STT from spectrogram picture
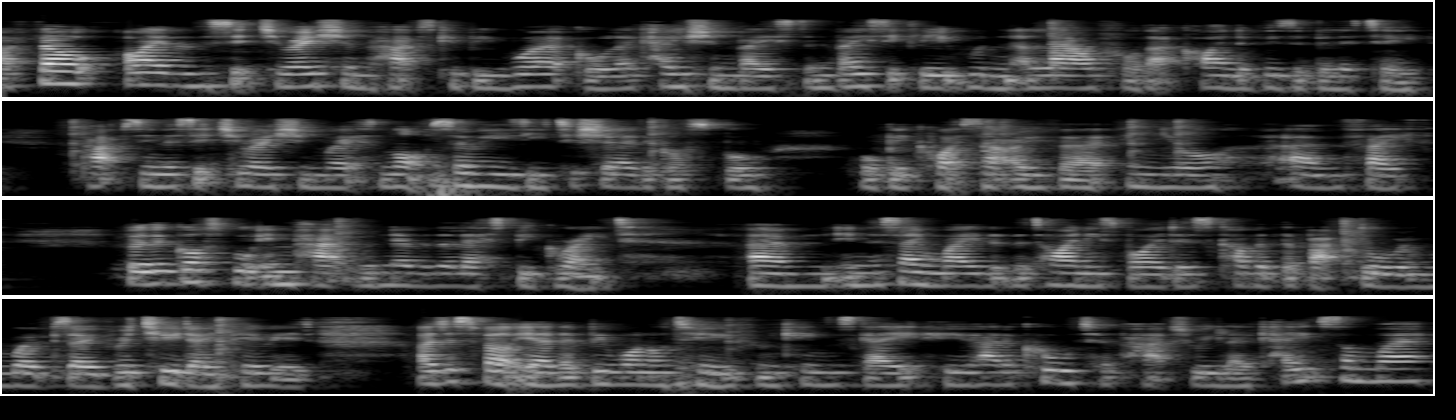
I felt either the situation perhaps could be work or location based, and basically it wouldn't allow for that kind of visibility. Perhaps in a situation where it's not so easy to share the gospel or be quite so over in your um, faith. But the gospel impact would nevertheless be great. Um, in the same way that the tiny spiders covered the back door in webs over a two day period. I just felt, yeah, there'd be one or two from Kingsgate who had a call to perhaps relocate somewhere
